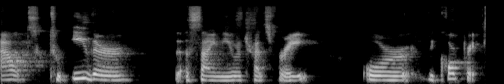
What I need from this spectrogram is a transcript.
out to either the assignee or transferee or the corporate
